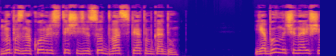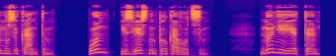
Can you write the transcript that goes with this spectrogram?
Мы познакомились в 1925 году. Я был начинающим музыкантом, он — известным полководцем. Но ни это,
